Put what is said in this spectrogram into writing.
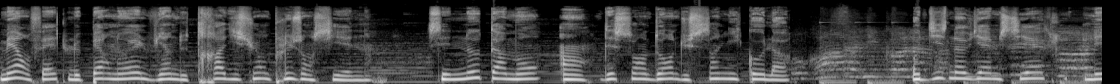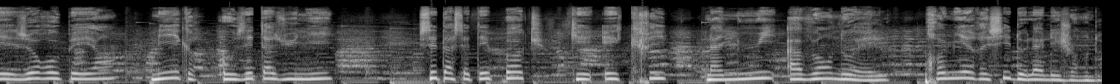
Mais en fait, le Père Noël vient de traditions plus anciennes. C'est notamment un descendant du Saint Nicolas. Au 19e siècle, les Européens migrent aux États-Unis. C'est à cette époque qu'est écrit La nuit avant Noël, premier récit de la légende.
